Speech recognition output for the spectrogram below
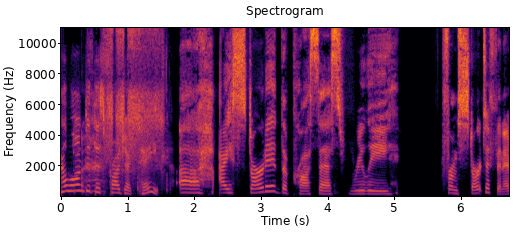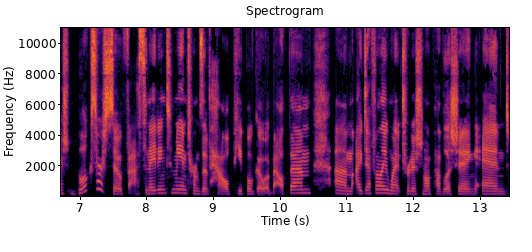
How long did this project take? uh, i started the process really from start to finish, books are so fascinating to me in terms of how people go about them. Um, I definitely went traditional publishing and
